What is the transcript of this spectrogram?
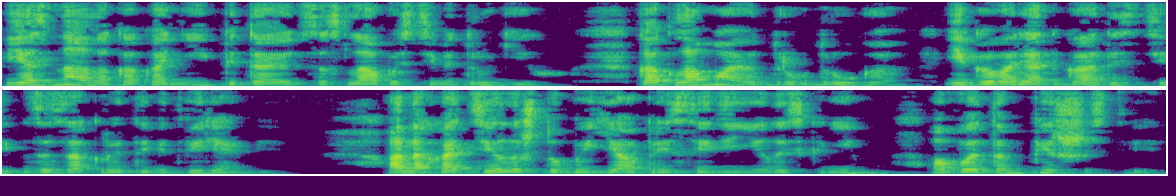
Я знала, как они питаются слабостями других, как ломают друг друга и говорят гадости за закрытыми дверями. Она хотела, чтобы я присоединилась к ним в этом пиршестве,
